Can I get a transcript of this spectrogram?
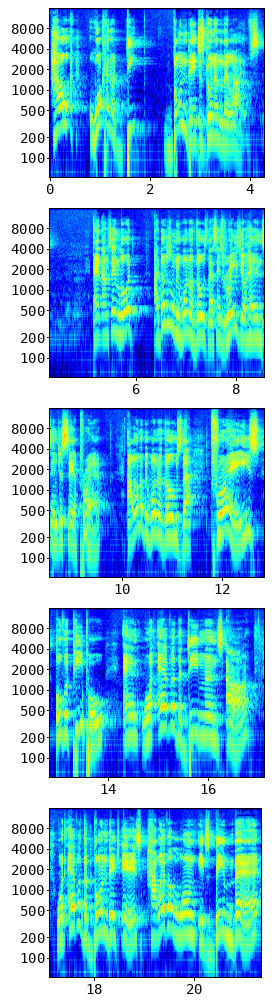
How, what kind of deep bondage is going on in their lives? And I'm saying, Lord, I don't just want to be one of those that says, raise your hands and just say a prayer. I want to be one of those that prays over people, and whatever the demons are, whatever the bondage is, however long it's been there,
